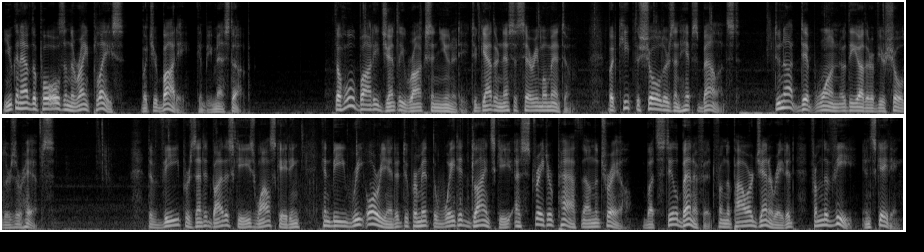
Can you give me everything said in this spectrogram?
You can have the poles in the right place, but your body can be messed up. The whole body gently rocks in unity to gather necessary momentum, but keep the shoulders and hips balanced. Do not dip one or the other of your shoulders or hips. The V presented by the skis while skating can be reoriented to permit the weighted glide ski a straighter path down the trail, but still benefit from the power generated from the V in skating.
